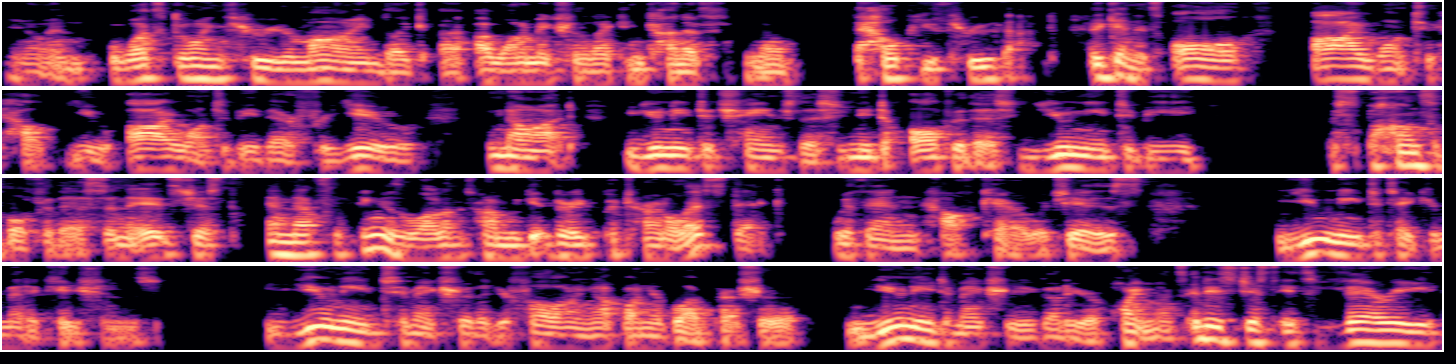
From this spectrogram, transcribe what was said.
you know and what's going through your mind like i, I want to make sure that i can kind of you know help you through that. Again, it's all I want to help you. I want to be there for you, not you need to change this. You need to alter this. You need to be responsible for this. And it's just, and that's the thing is a lot of the time we get very paternalistic within healthcare, which is you need to take your medications. You need to make sure that you're following up on your blood pressure. You need to make sure you go to your appointments. It is just, it's very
